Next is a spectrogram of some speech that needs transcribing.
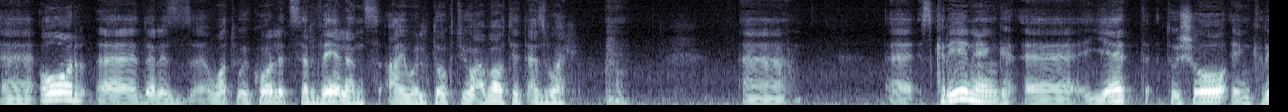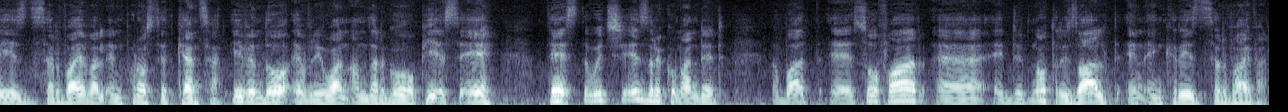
Uh, or uh, there is what we call it surveillance. I will talk to you about it as well. Uh, screening yet to show increased survival in prostate cancer. Even though everyone undergo psa test which is recommended but uh, so far uh, it did not result in increased survival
